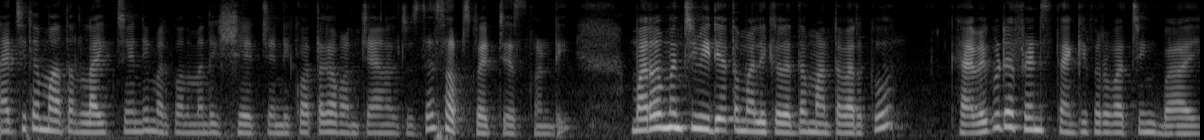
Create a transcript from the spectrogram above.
నచ్చితే మాత్రం లైక్ చేయండి మరి కొంతమందికి షేర్ చేయండి. కొత్తగా మన ఛానల్ చూస్తే సబ్స్క్రైబ్ చేసుకోండి. మరో మంచి వీడియోతో మళ్ళీ కలుద్దాం అంతవరకు. Have a good day friends. Thank you for watching. Bye.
